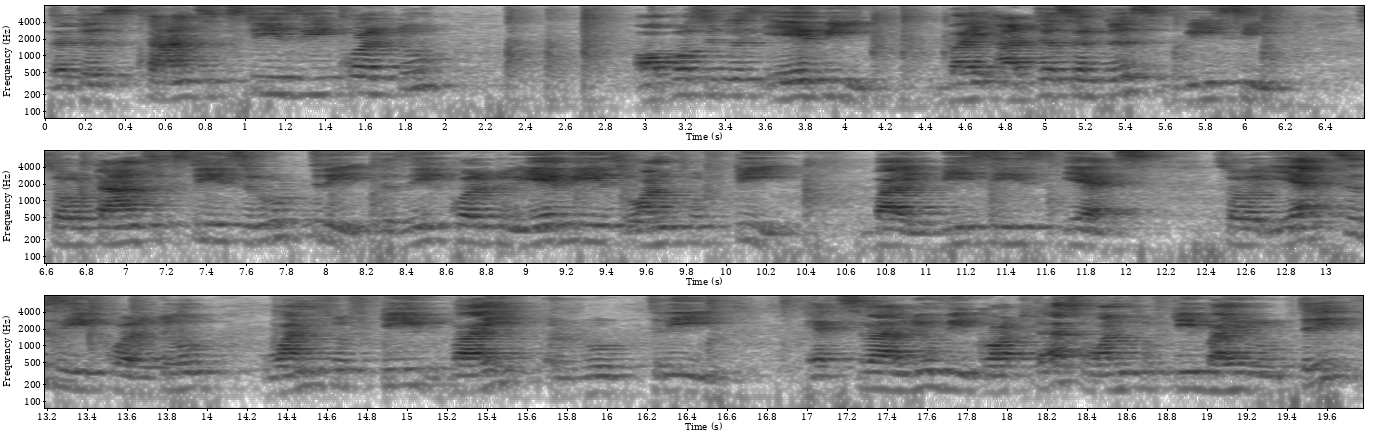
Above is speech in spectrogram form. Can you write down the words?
That is tan 60 is equal to opposite is AB by adjacent is BC so tan 60 is root 3 is equal to AB is 150 by BC is x. So x is equal to 150 by root 3 x value we got it as 150 by root 3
